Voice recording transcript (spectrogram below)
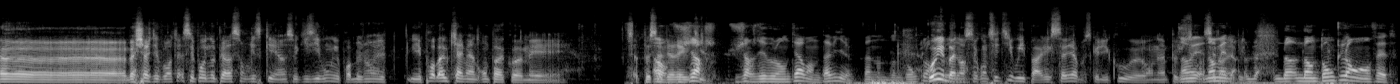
Euh, bah, cherche des volontaires. C'est pour une opération risquée. Hein. Ceux qui y vont, il est, probablement, il est probable qu'ils reviendront pas, quoi. Mais ça peut s'avérer tu, utile. cherches, tu cherches des volontaires dans ta ville, enfin dans, dans ton clan. Oui, bah dans. Second City, oui, pas à l'extérieur, parce que du coup, euh, on est un peu Non mais, non, mais dans la ville. dans, dans- dans ton clan en fait.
